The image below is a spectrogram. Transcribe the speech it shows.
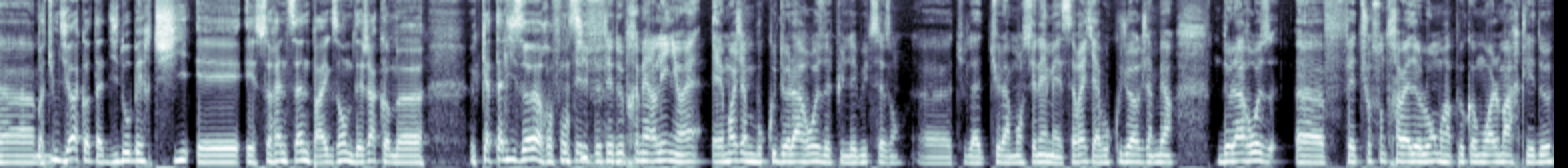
Euh, bah, tu me diras quand tu as Dido Berchi et, et Sorensen, par exemple, déjà comme euh, catalyseur offensif. De tes, deux premières lignes, ouais. Et moi, j'aime beaucoup Delarose depuis le début de saison. Euh, tu l'as mentionné, mais c'est vrai qu'il y a beaucoup de joueurs que j'aime bien. Delarose fait toujours son travail de l'ombre, un peu comme Walmart, les deux.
